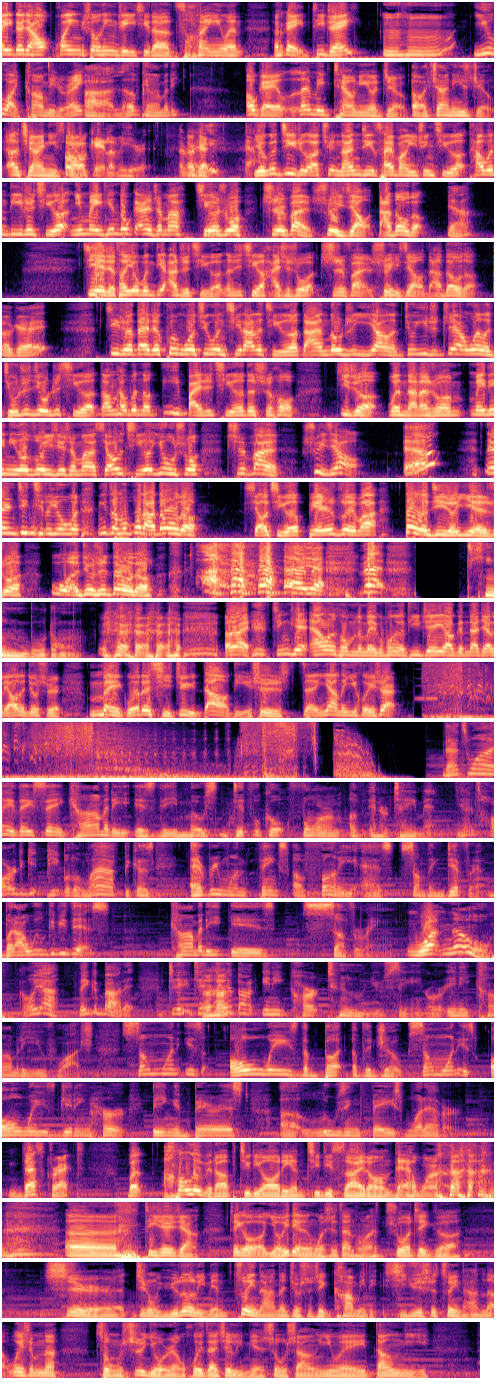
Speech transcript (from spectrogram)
嗨，大家好，欢迎收听这一期的早安英文。OK，TJ，、Mm-hmm. you like comedy, right? I love comedy. okay, let me tell you a joke. Oh, a Chinese joke. A Chinese joke. okay, let me hear it. OK，Yeah. 有个记者啊去南极采访一群企鹅，他问第一只企鹅：“你每天都干什么？”企鹅说：“吃饭、睡觉、打豆豆。Yeah. ”接着他又问第二只企鹅，那只企鹅还是说：“吃饭、睡觉、打豆豆。Okay. ”记者带着困惑去问其他的企鹅，答案都是一样的，就一直这样问了九十九只企鹅。当他问到第一百只企鹅的时候，记者问他，他说：“每天你都做一些什么？”小企鹅又说：“吃饭、睡觉。”那人惊奇的又问：“你怎么不打豆豆？”小企鹅瘪着嘴巴瞪了记者一眼，说：“我就是豆豆。yeah. That 听不懂。 All right，今天 Alan 和我们的美国朋友 TJ 要跟大家聊的就是美国的喜剧到底是怎样的一回事儿。 That's why they say comedy is the most difficult form of entertainment. Yeah, it's hard to get people to laugh because everyone thinks of funny as something different. But I will give you this comedy is suffering. What? No. Oh yeah, think about it. Ta- ta- Uh-huh. Think about any cartoon you've seen or any comedy you've watched. Someone is always the butt of the joke. Someone is always getting hurt, being embarrassed, uh, losing face, whatever. That's correct. But I'll leave it up to the audience to decide on that one. 呃，TJ 讲这个我有一点我是赞同了，说这个 是这种娱乐里面最难的就是这个 comedy 喜剧是最难的，为什么呢？总是有人会在这里面受伤，因为当你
